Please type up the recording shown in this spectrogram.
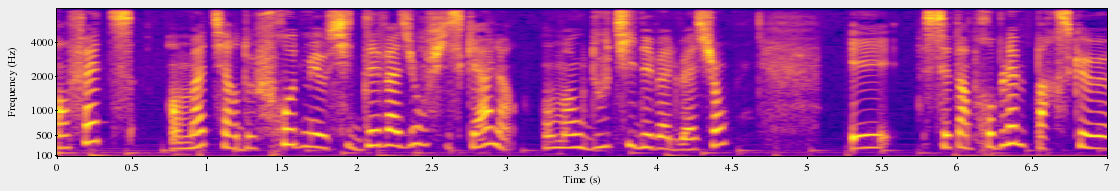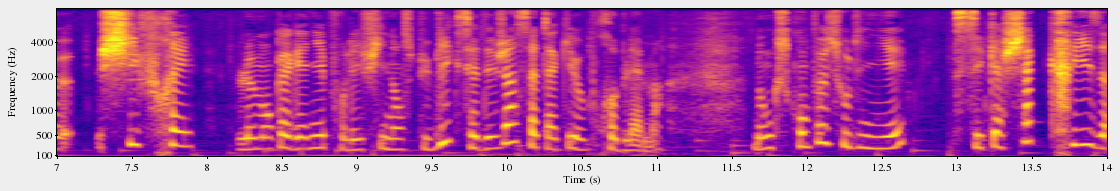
En fait, en matière de fraude mais aussi d'évasion fiscale, on manque d'outils d'évaluation. Et c'est un problème parce que chiffrer le manque à gagner pour les finances publiques, c'est déjà s'attaquer au problème. Donc ce qu'on peut souligner, c'est qu'à chaque crise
